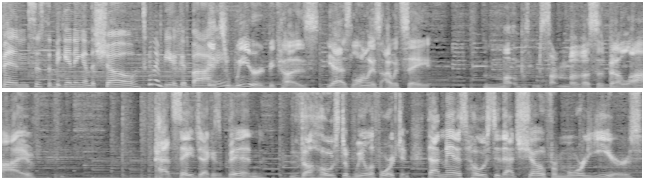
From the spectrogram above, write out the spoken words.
been since the beginning of the show, it's gonna be a goodbye. It's weird because, yeah, as long as I would say mo- some of us have been alive, Pat Sajak has been the host of Wheel of Fortune. That man has hosted that show for more years,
